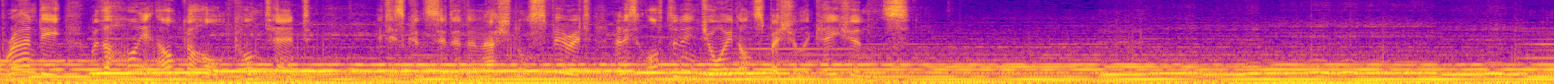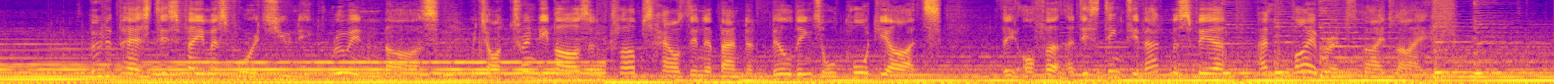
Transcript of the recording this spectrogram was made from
brandy with a high alcohol content. It is considered a national spirit and is often enjoyed on special occasions. Budapest is famous for its unique ruin bars, are trendy bars and clubs housed in abandoned buildings or courtyards. They offer a distinctive atmosphere and vibrant nightlife.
